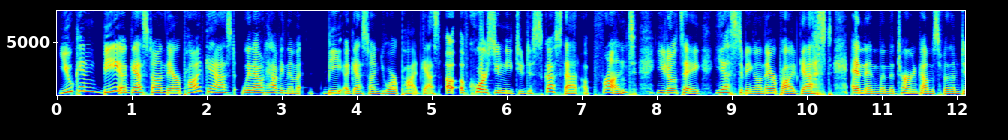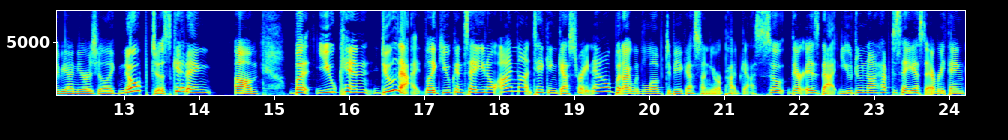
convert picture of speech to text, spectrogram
You can be a guest on their podcast without having them be a guest on your podcast. Uh, of course, you need to discuss that up front. You don't say yes to being on their podcast. And then when the turn comes for them to be on yours, you're like, Nope, just kidding. Um, but you can do that. Like you can say, you know, I'm not taking guests right now, but I would love to be a guest on your podcast. So there is that. You do not have to say yes to everything.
